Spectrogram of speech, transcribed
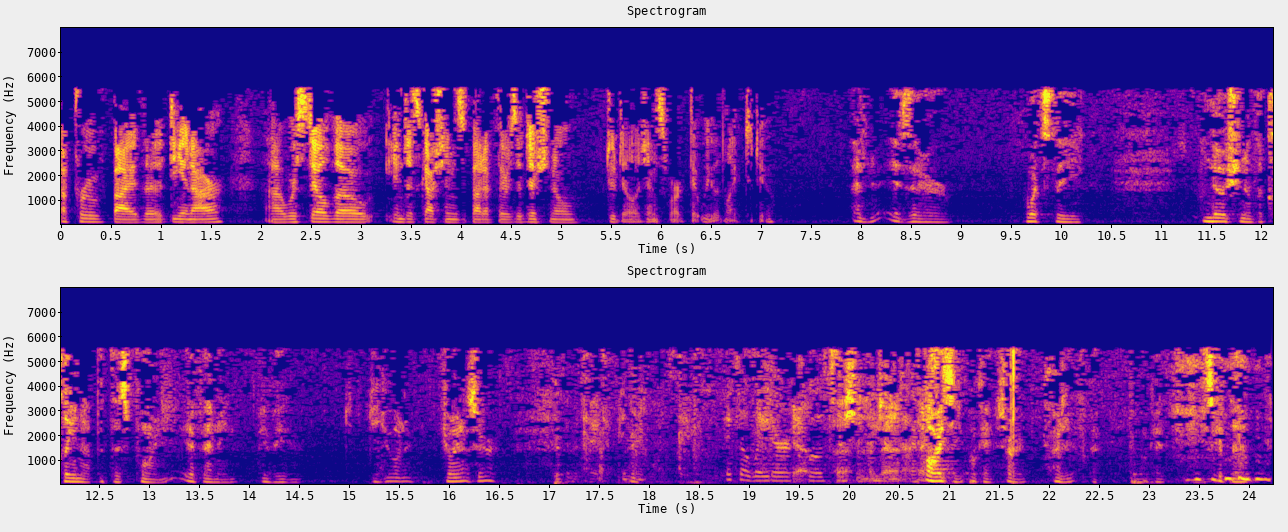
approved by the DNR. Uh, we're still, though, in discussions about if there's additional due diligence work that we would like to do. And is there, what's the notion of the cleanup at this point, if any? Maybe, did you want to join us here? It's a later Yeah, closed uh, session the agenda. Oh, I see. Okay, sorry. I did, okay, skip that.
